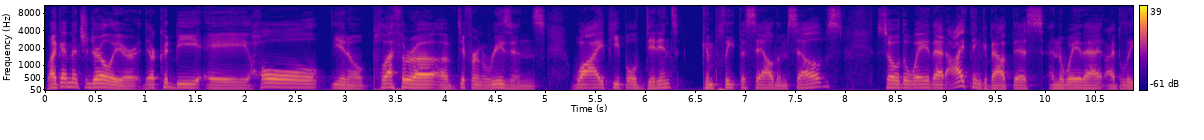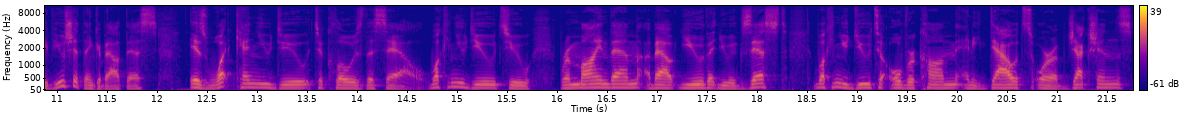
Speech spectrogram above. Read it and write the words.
Like I mentioned earlier, there could be a whole, you know, plethora of different reasons why people didn't complete the sale themselves. So, the way that I think about this and the way that I believe you should think about this is what can you do to close the sale? What can you do to remind them about you that you exist? What can you do to overcome any doubts or objections?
